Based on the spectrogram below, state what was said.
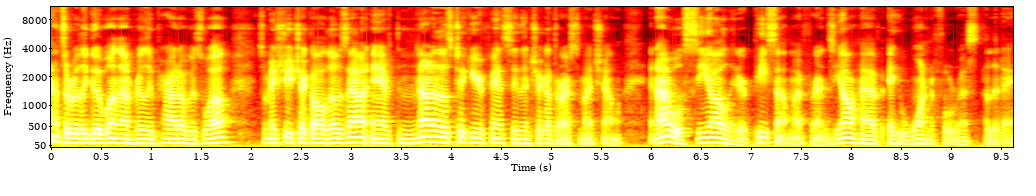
that's a really good one that I'm really proud of as well. So make sure you check all those out. And if none of those took your fancy, then check out the rest of my channel. And I will see y'all later. Peace out, my friends. Y'all have a wonderful rest of the day.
